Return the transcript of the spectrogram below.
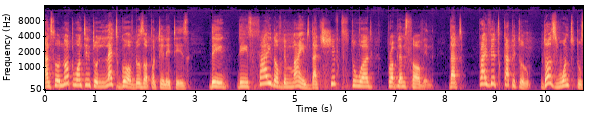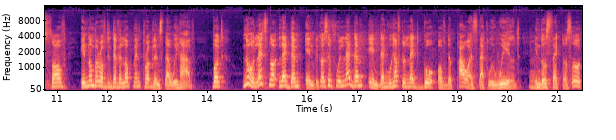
And so, not wanting to let go of those opportunities, the, the side of the mind that shifts toward problem solving, that private capital does want to solve a number of the development problems that we have. But no, let's not let them in, because if we let them in, then we have to let go of the powers that we wield mm. in those sectors. So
